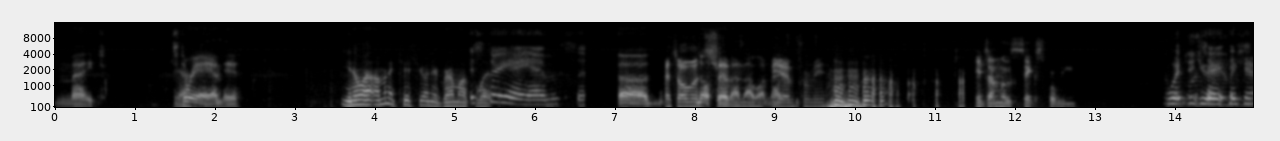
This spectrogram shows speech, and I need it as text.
mate. It's Yeah. 3 a.m. here. You know what? I'm gonna kiss you on your grandma's It's lip. 3 a.m. So Uh, It's almost Not sure 7 about that one, mate. p.m. for me. It's almost six for me. What did you So ask me? it's- Sam?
